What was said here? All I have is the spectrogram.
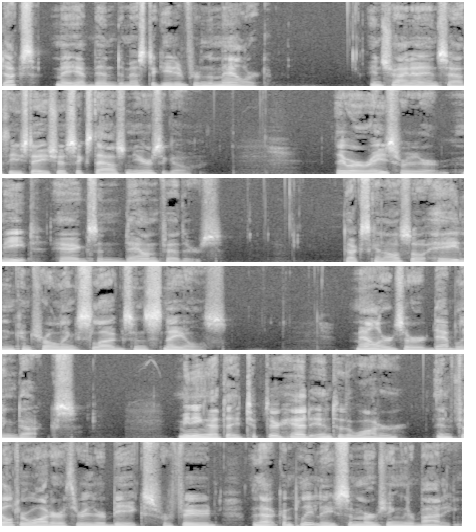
Ducks may have been domesticated from the mallard in China and Southeast Asia 6,000 years ago. They were raised for their meat, eggs, and down feathers. Ducks can also aid in controlling slugs and snails. Mallards are dabbling ducks, meaning that they tip their head into the water and filter water through their beaks for food without completely submerging their body.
